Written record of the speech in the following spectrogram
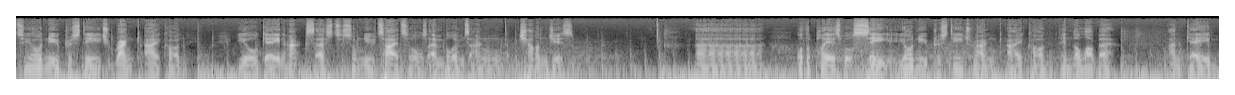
to your new prestige rank icon, you'll gain access to some new titles, emblems and challenges. Uh, other players will see your new prestige rank icon in the lobby and game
